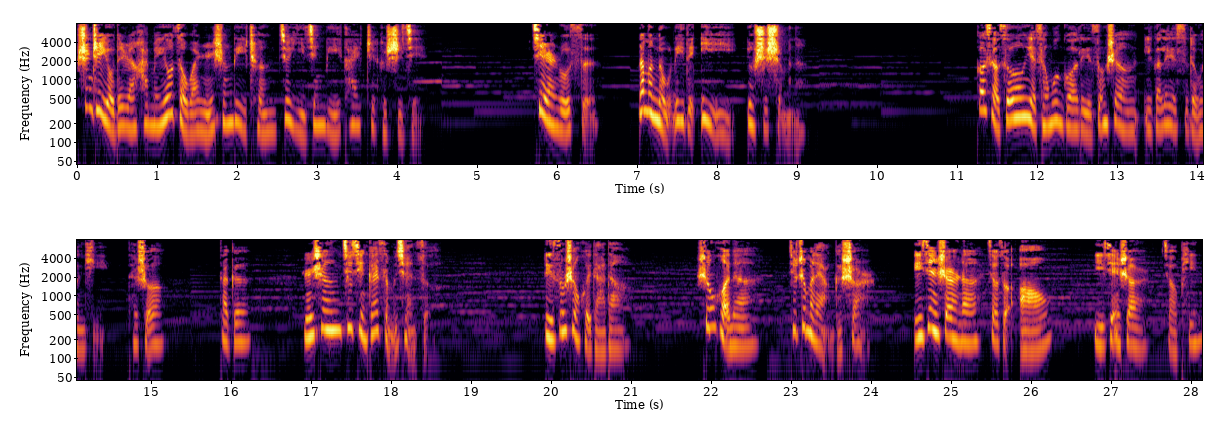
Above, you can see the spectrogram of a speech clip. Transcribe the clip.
甚至有的人还没有走完人生历程就已经离开这个世界。既然如此，那么努力的意义又是什么呢？高晓松也曾问过李宗盛一个类似的问题，他说：“大哥，人生究竟该怎么选择？”李宗盛回答道：“生活呢，就这么两个事儿，一件事儿呢叫做熬。”一件事儿叫拼，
